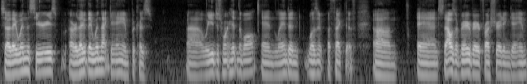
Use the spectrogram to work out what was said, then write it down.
So they win the series or they, they win that game because uh, we just weren't hitting the ball and Landon wasn't effective. Um, and so that was a very very frustrating game.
